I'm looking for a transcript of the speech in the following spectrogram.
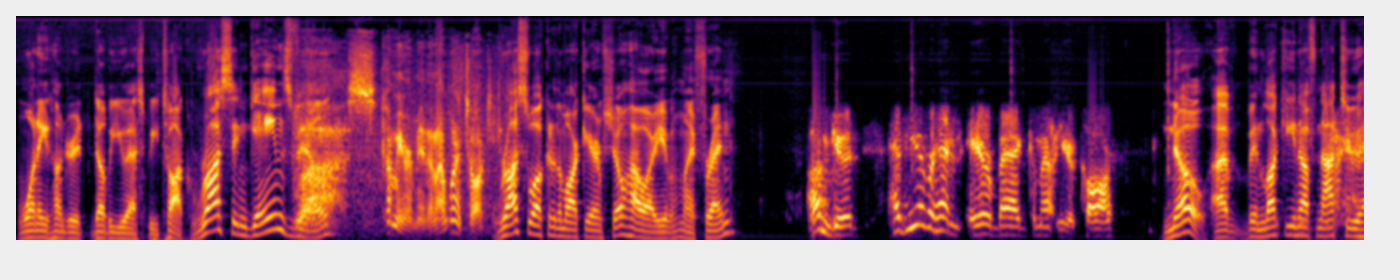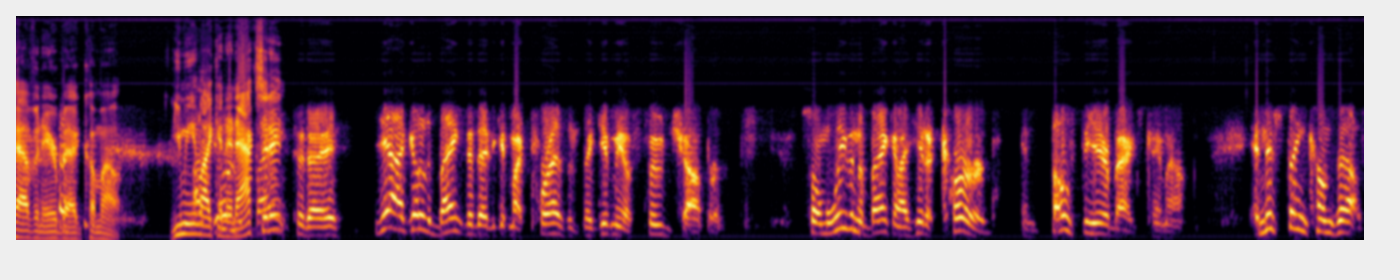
1 800 WSB Talk. Russ in Gainesville. Russ, come here a minute. I want to talk to you. Russ, welcome to the Mark Arum Show. How are you, my friend? I'm good. Have you ever had an airbag come out of your car? No, I've been lucky enough not to have an airbag come out. You mean I like in an accident? today? Yeah, I go to the bank today to get my present. They give me a food chopper. So I'm leaving the bank and I hit a curb, and both the airbags came out. And this thing comes out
